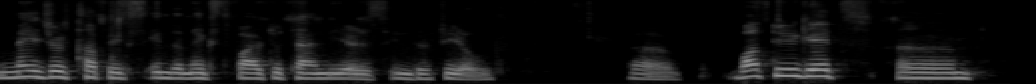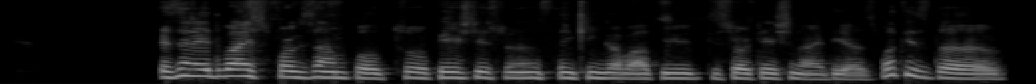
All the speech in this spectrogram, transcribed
major topics in the next five to ten years in the field? Uh, what do you get um, as an advice, for example, to PhD students thinking about new dissertation ideas, what is the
